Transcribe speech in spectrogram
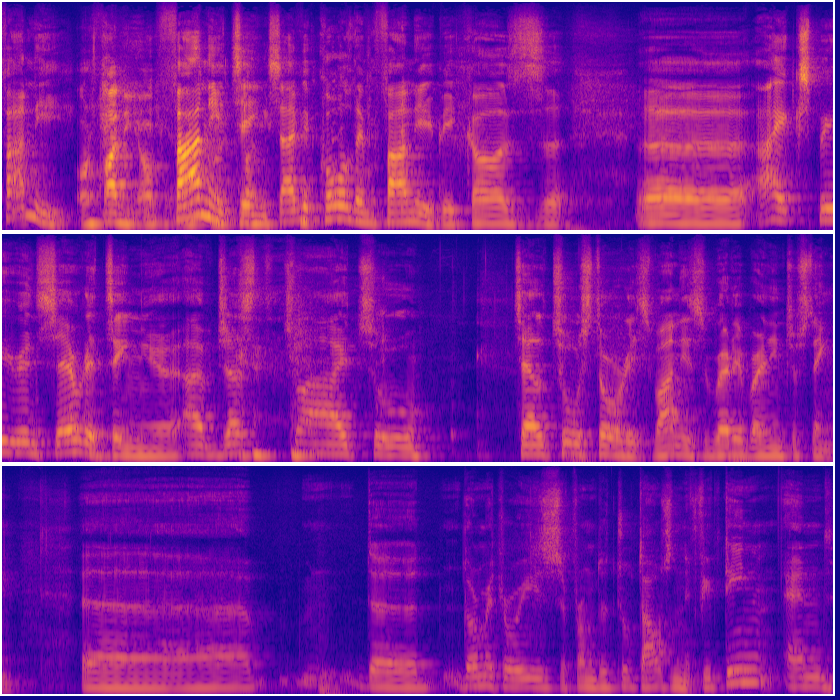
funny. Or funny, okay. Funny things. Funny. I will call them funny because uh, uh, I experience everything. Uh, I've just tried to tell two stories. One is very, very interesting. Uh, the dormitory is from the 2015, and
